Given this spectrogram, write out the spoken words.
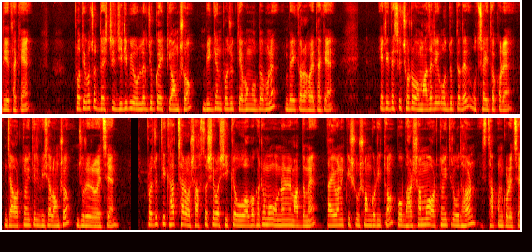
দিয়ে থাকে। প্রতিবছর দেশটির জিডিপির উল্লেখযোগ্য একটি অংশ বিজ্ঞান, প্রযুক্তি এবং উদ্ভাবনে ব্যয় করা হয়ে থাকে। এটি দেশের ছোট ও মাঝারি উদ্যোক্তাদের উৎসাহিত করে, যা অর্থনীতির বিশাল অংশ জুড়ে রয়েছে। প্রযুক্তি খাত ছাড়াও স্বাস্থ্যসেবা, শিক্ষা ও অবকাঠামো উন্নয়নের মাধ্যমে তাইওয়ান একটি সুসংগঠিত ও ভারসাম্য অর্থনীতির উদাহরণ স্থাপন করেছে।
